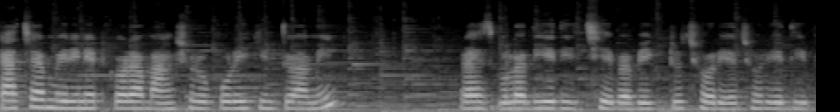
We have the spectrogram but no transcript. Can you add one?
কাঁচা মেরিনেট করা মাংসের উপরেই কিন্তু আমি রাইসগুলো দিয়ে দিচ্ছি। এভাবে একটু ছড়িয়ে ছড়িয়ে দিব।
